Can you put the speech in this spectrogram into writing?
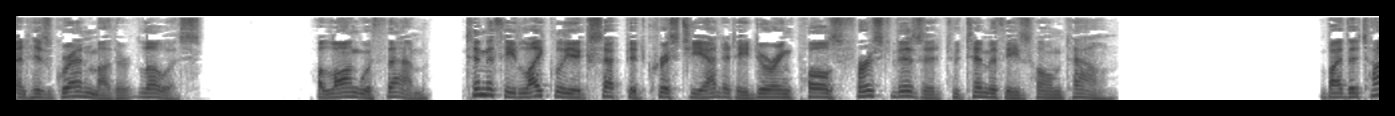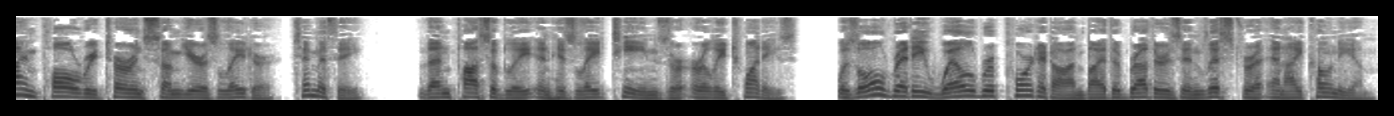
and his grandmother, Lois. Along with them, Timothy likely accepted Christianity during Paul's first visit to Timothy's hometown. By the time Paul returned some years later, Timothy, then possibly in his late teens or early twenties, was already well reported on by the brothers in Lystra and Iconium.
